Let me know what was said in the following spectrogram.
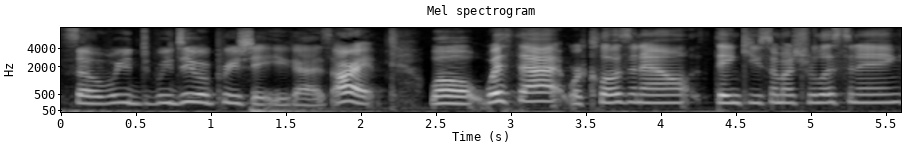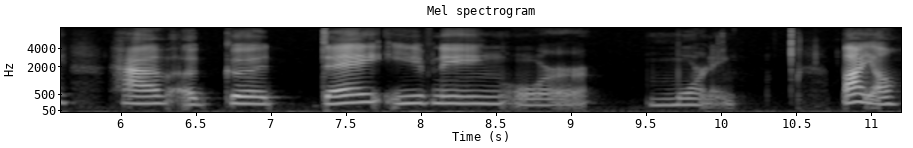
So we we do appreciate you guys. All right. Well, with that, we're closing out. Thank you so much for listening. Have a good day, evening, or morning. Bye, y'all.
